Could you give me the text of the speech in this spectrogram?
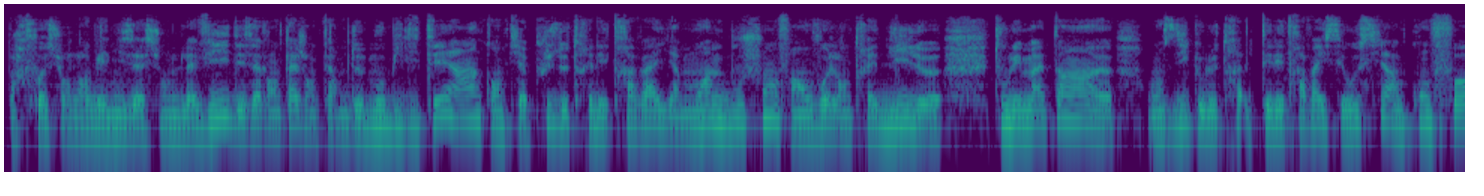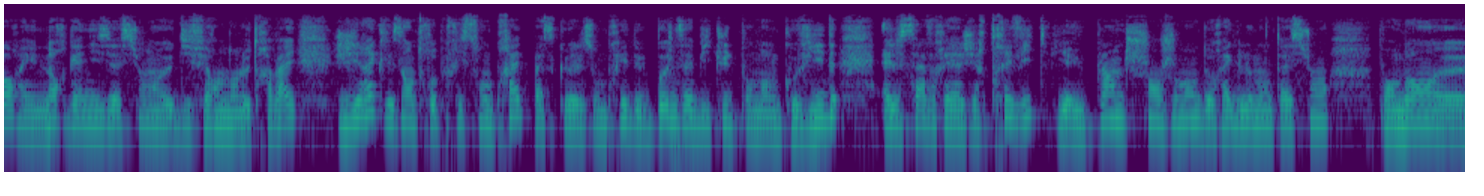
parfois sur l'organisation de la vie, des avantages en termes de mobilité. Hein. Quand il y a plus de télétravail, il y a moins de bouchons. Enfin, on voit l'entrée de l'île tous les matins. On se dit que le télétravail, c'est aussi un confort et une organisation euh, différente dans le travail. Je dirais que les entreprises sont prêtes parce qu'elles ont pris de bonnes habitudes pendant le Covid. Elles savent réagir très vite. Il y a eu plein de changements de réglementation pendant euh,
